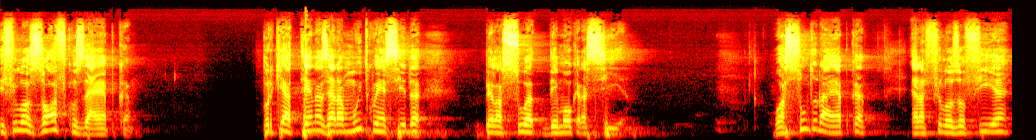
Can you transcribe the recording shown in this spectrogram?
e filosóficos da época, porque Atenas era muito conhecida pela sua democracia. O assunto da época era filosofia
